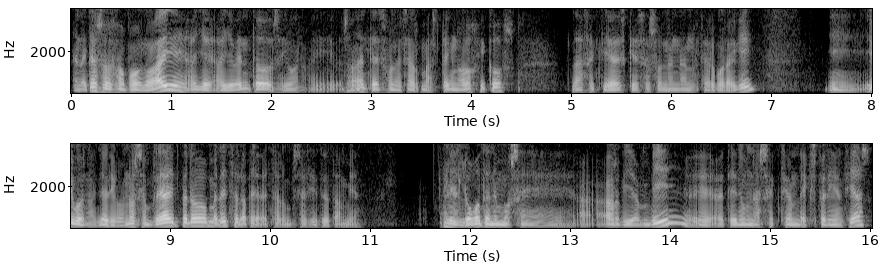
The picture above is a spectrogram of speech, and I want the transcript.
en el caso de Sao Paulo hay, hay, hay eventos y bueno, y solamente suelen ser más tecnológicos las actividades que se suelen anunciar por aquí. Y, bueno, ya digo, no siempre hay, pero merece la pena echar un visacito también. Bien, luego tenemos eh, Airbnb, eh, tiene una sección de experiencias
